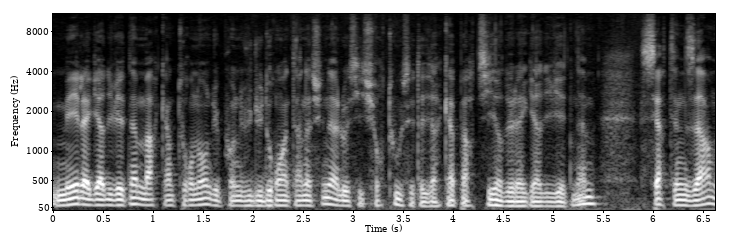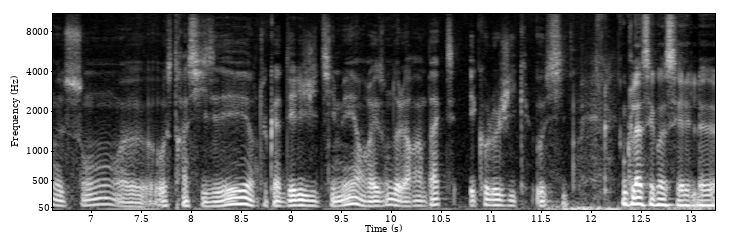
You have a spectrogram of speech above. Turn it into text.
Mais la guerre du Vietnam marque un tournant du point de vue du droit international aussi surtout, c'est-à-dire qu'à partir de la guerre du Vietnam, certaines armes sont euh, ostracisées, en tout cas délégitimées en raison de leur impact écologique aussi. Donc là c'est quoi? C'est le,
